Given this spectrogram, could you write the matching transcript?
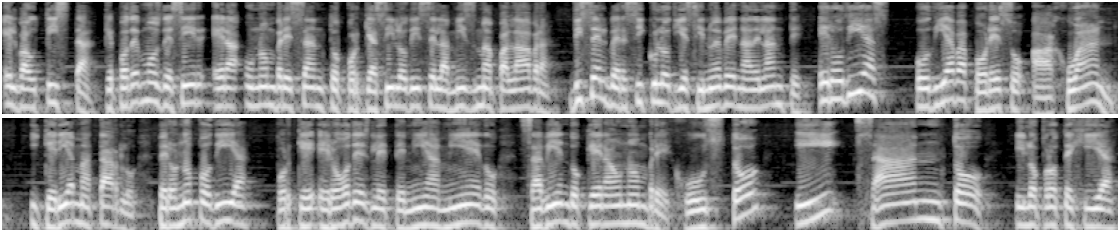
el Bautista, que podemos decir era un hombre santo porque así lo dice la misma palabra. Dice el versículo 19 en adelante, Herodías odiaba por eso a Juan y quería matarlo, pero no podía porque Herodes le tenía miedo, sabiendo que era un hombre justo y santo, y lo protegía.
